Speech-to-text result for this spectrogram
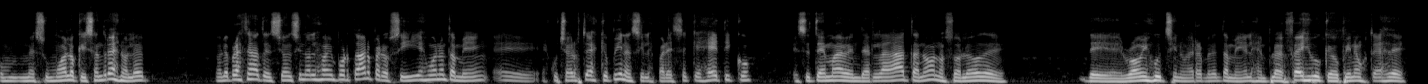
me sumo a lo que dice Andrés, no le, no le presten atención si no les va a importar, pero sí es bueno también eh, escuchar a ustedes qué opinan, si les parece que es ético ese tema de vender la data, ¿no? No solo de, de Robinhood, sino de repente también el ejemplo de Facebook, ¿qué opinan ustedes de,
